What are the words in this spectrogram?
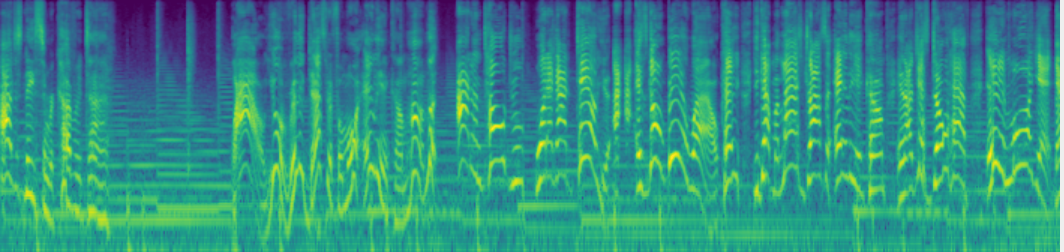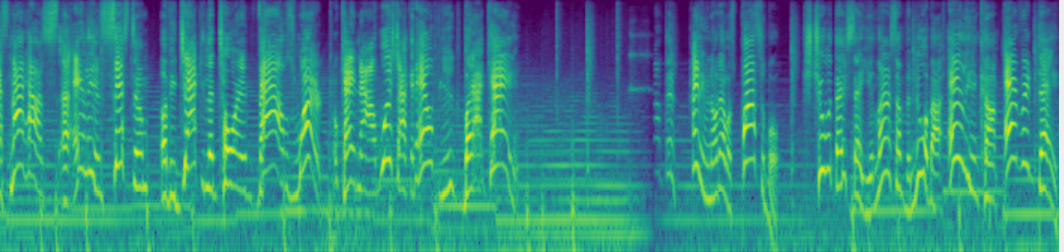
I just need some recovery time. Wow, you're really desperate for more alien cum, huh? Look, I done told you what I gotta tell you. I, I, it's gonna be a while, okay? You got my last drops of alien cum, and I just don't have any more yet. That's not how an alien system of ejaculatory valves work, okay? Now, I wish I could help you, but I can't. I didn't even know that was possible. It's true what they say. You learn something new about alien cum every day.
